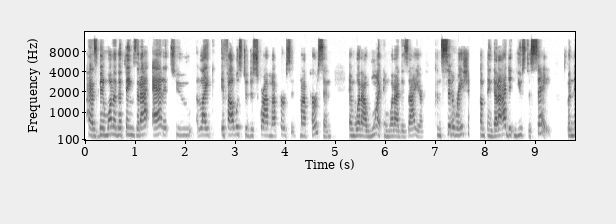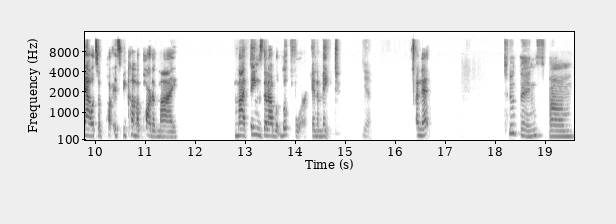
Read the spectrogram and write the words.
has been one of the things that I added to like if I was to describe my person my person and what I want and what I desire, consideration something that I didn't used to say, but now it's a part it's become a part of my my things that I would look for in a mate. Yeah. Annette? Two things. Um,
